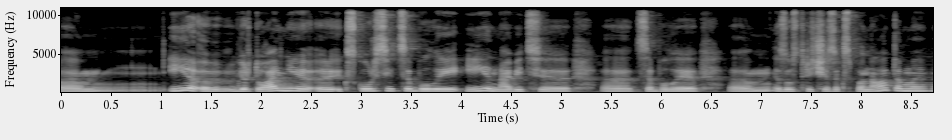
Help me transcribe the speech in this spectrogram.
ем, і віртуальні екскурсії це були, і навіть це були ем, зустрічі з експонатами.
